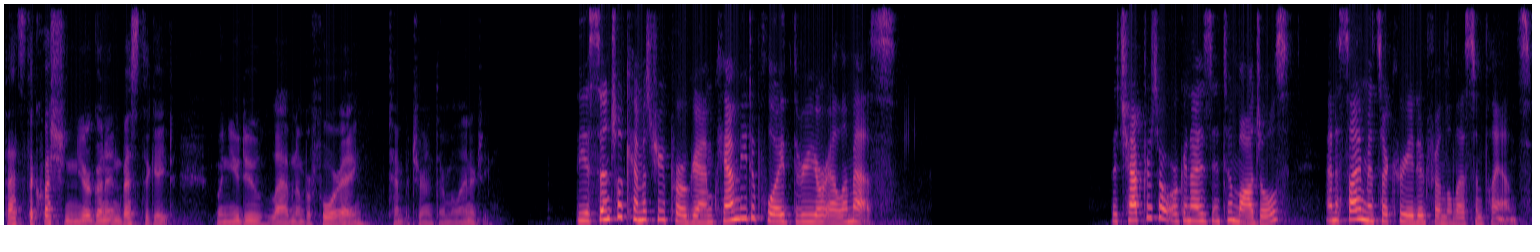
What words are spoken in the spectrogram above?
That's the question you're going to investigate when you do lab number 4A, temperature and thermal energy. The Essential Chemistry program can be deployed through your LMS. The chapters are organized into modules and assignments are created from the lesson plans.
